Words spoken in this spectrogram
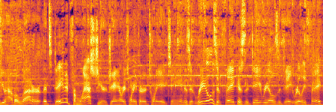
you have a letter that's dated from last year, January 23rd, 2018. Is it real? Is it fake? Is the date real? Is the date really fake?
